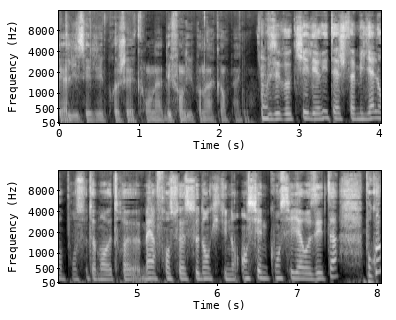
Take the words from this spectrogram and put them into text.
réaliser les projets qu'on a défendus pendant la campagne. Vous évoquiez l'héritage familial, on pense notamment à votre mère Françoise Sedan, qui est une ancienne conseillère aux États. Pourquoi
